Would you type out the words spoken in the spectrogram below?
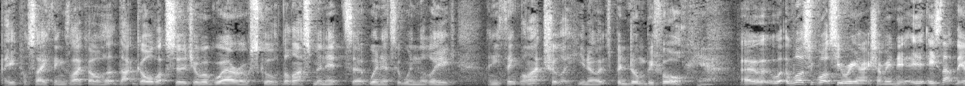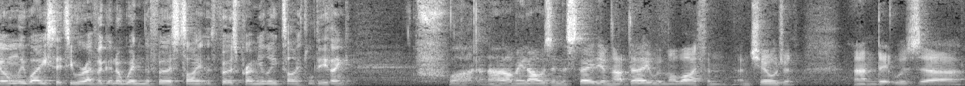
people say things like, "Oh, that goal that Sergio Aguero scored, the last-minute uh, winner to win the league," and you think, "Well, actually, you know, it's been done before." Yeah. Uh, what's what's your reaction? I mean, is that the only way City were ever going to win the first title, the first Premier League title? Do you think? Well, I don't know. I mean, I was in the stadium that day with my wife and, and children, and it was uh,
